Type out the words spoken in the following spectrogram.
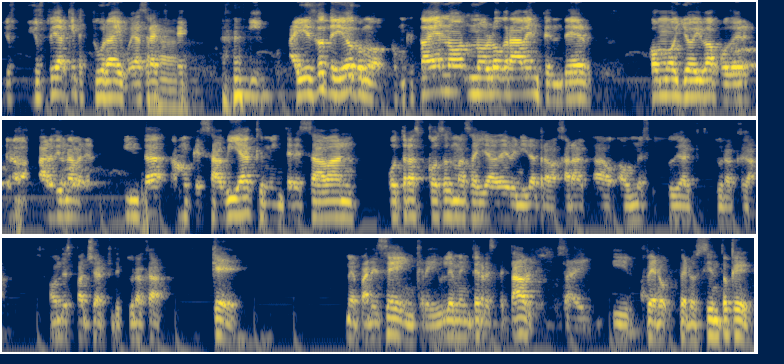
yo, estudio arquitectura y voy a ser arquitecto. Y ahí es donde yo como, como que todavía no, no lograba entender cómo yo iba a poder trabajar de una manera distinta, aunque sabía que me interesaban otras cosas más allá de venir a trabajar a, a, a un estudio de arquitectura acá, a un despacho de arquitectura acá, que me parece increíblemente respetable. O sea, y, pero, pero siento que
